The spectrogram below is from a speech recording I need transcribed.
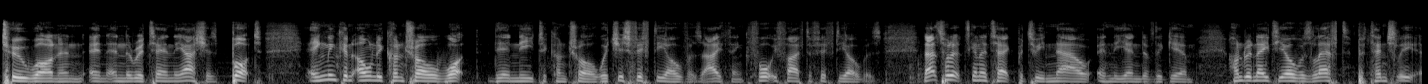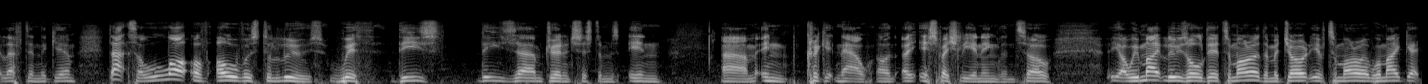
two one and, and and they retain the Ashes. But England can only control what they need to control, which is 50 overs, I think, 45 to 50 overs. That's what it's going to take between now and the end of the game. 180 overs left, potentially left in the game. That's a lot of overs to lose with these these um, drainage systems in um, in cricket now, uh, especially in England. So, you know, we might lose all day tomorrow. The majority of tomorrow, we might get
